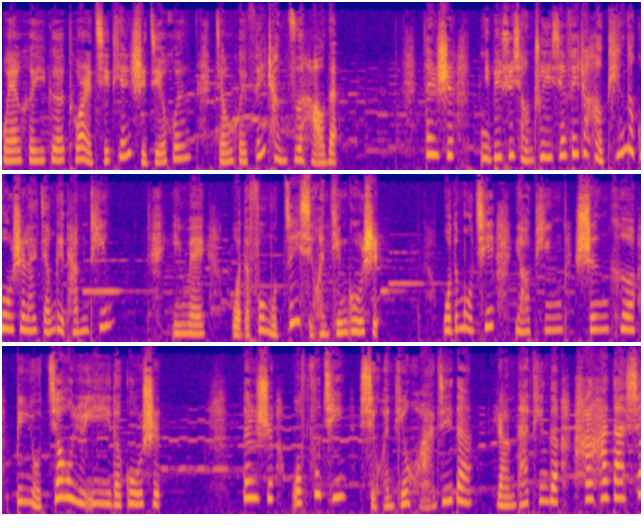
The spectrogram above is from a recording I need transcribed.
我要和一个土耳其天使结婚，将会非常自豪的。但是你必须想出一些非常好听的故事来讲给他们听，因为我的父母最喜欢听故事。我的母亲要听深刻并有教育意义的故事，但是我父亲喜欢听滑稽的，让他听得哈哈大笑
